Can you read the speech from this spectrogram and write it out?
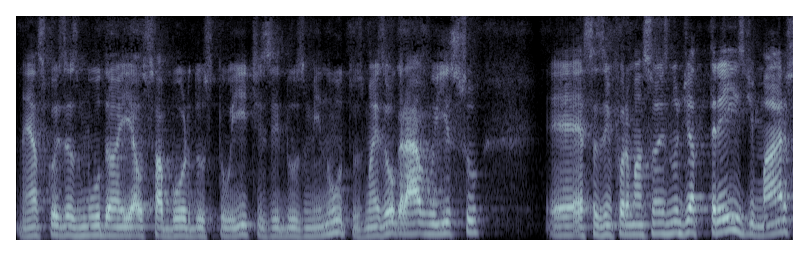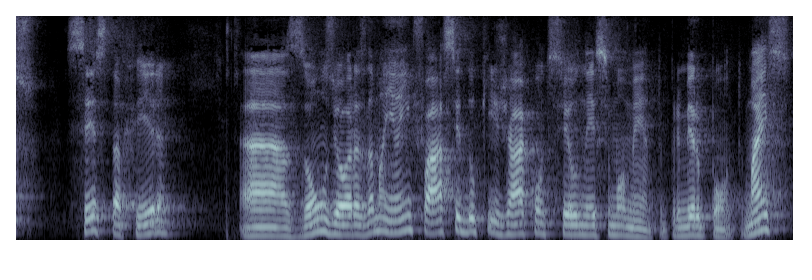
né, as coisas mudam aí ao sabor dos tweets e dos minutos, mas eu gravo isso, é, essas informações no dia 3 de março, sexta-feira, às 11 horas da manhã, em face do que já aconteceu nesse momento, primeiro ponto. Mas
